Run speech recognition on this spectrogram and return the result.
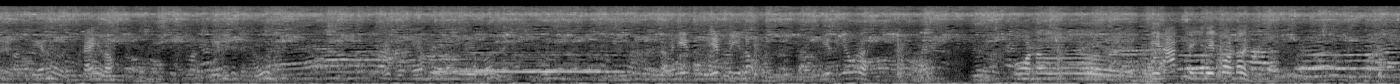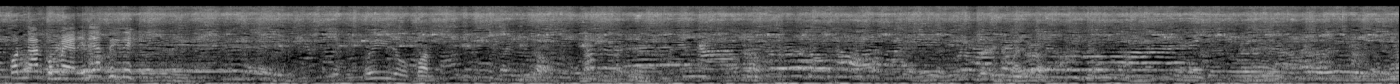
này đâu con ơi đi hát gì đi con ơi con ngan của mẹ đi đi hát gì đi ui rồi con Thank you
